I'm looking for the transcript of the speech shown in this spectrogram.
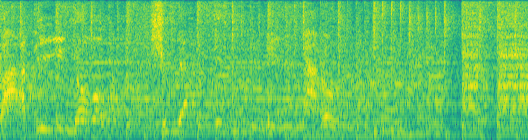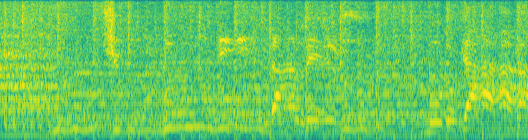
パーティーの主役になろう。夢中になれるものが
